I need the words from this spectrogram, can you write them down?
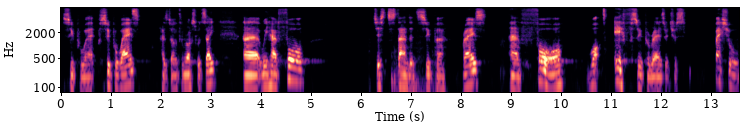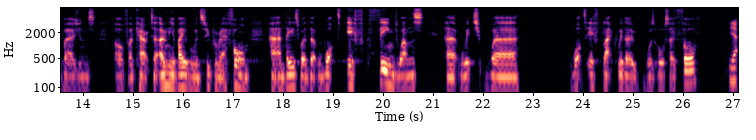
super wear, super wares, as Jonathan Ross would say. Uh, we had four just standard super rares, and four what if super rares, which were special versions of a character only available in super rare form. Uh, and these were the what if themed ones, uh, which were what if Black Widow was also Thor? Yeah.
